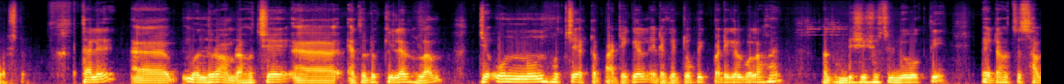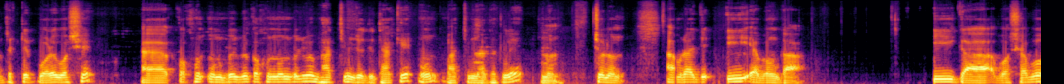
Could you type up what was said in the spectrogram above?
বসল। তাহলে বন্ধুরা, আমরা হচ্ছে এতটুকু ক্লিয়ার হলাম যে নুন হচ্ছে একটা পার্টিকেল এটাকে টপিক পার্টিকেল বলা হয়, অর্থাৎ বিশেষসূচক বিভক্তি। এটা হচ্ছে সাবজেক্টের পরে বসে। কখন উন বসবে কখন নুন বসবে ভাচ্ছিম যদি থাকে, উন ভাচ্ছিম না থাকলে নুন। চলুন, আমরা যে ই এবং গা, ই গা বসাবো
